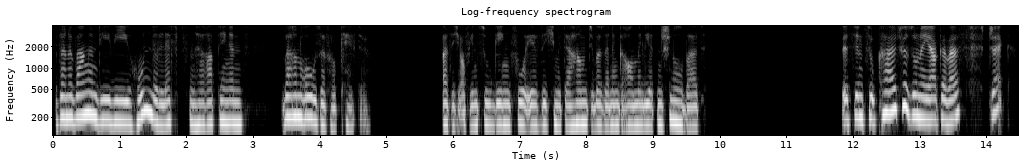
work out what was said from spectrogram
Seine Wangen, die wie Hundelefzen herabhingen, waren rosa vor Kälte. Als ich auf ihn zuging, fuhr er sich mit der Hand über seinen graumelierten Schnurrbart. Bisschen zu kalt für so eine Jacke, was, Jack?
